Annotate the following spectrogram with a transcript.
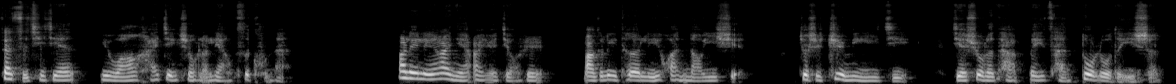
在此期间，女王还经受了两次苦难。二零零二年二月九日，玛格丽特罹患脑溢血，这是致命一击，结束了她悲惨堕落的一生。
